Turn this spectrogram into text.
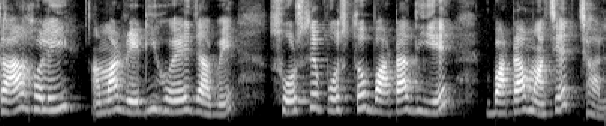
তাহলেই আমার রেডি হয়ে যাবে সর্ষে পোস্ত বাটা দিয়ে বাটা মাছের ঝাল।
